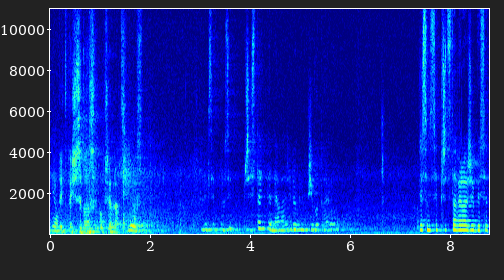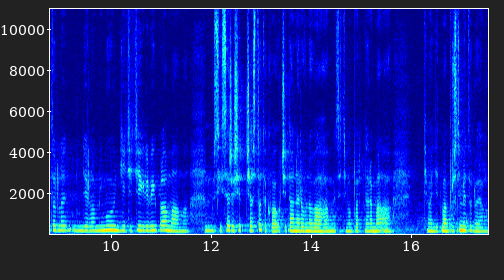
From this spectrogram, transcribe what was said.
Jo. Teď, takže se to zase jako převrací. Jo. Vlastně. Tak se prosím, přestaňte navážet do mého života, jo? Že jsem si představila, že by se tohle dělo mimo dítěti, kdybych byla máma. Musí se řešit často taková určitá nerovnováha mezi těma partnerama a těma dětma. Prostě mě to dojalo.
